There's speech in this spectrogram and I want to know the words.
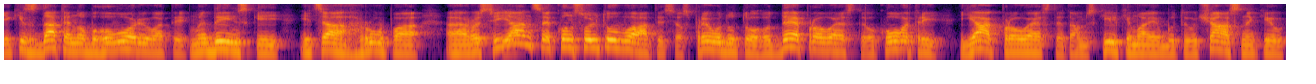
який здатен обговорювати Мединський і ця група е, росіян, це консультуватися з приводу того, де провести, о котрій, як провести, там скільки має бути учасників,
